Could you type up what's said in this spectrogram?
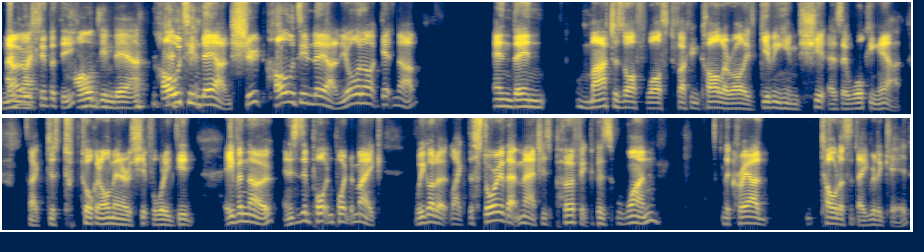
no like, sympathy, Holds him down. holds him down, shoot, holds him down. You're not getting up. And then marches off whilst fucking Kyle O'Reilly's giving him shit as they're walking out, like just t- talking all manner of shit for what he did. Even though, and this is an important point to make, we got to like the story of that match is perfect because one, the crowd told us that they really cared.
